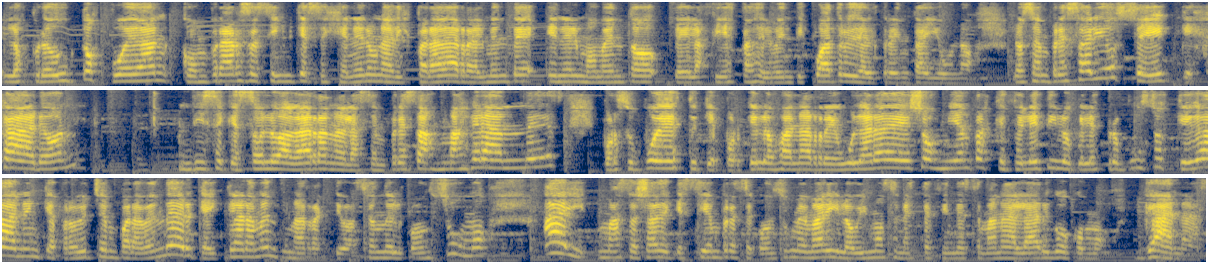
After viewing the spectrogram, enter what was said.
los productos puedan comprarse sin que se genere una disparada realmente en el momento de las fiestas del 24 y del 31. Los empresarios se quejaron dice que solo agarran a las empresas más grandes, por supuesto, y que por qué los van a regular a ellos, mientras que Feletti lo que les propuso es que ganen, que aprovechen para vender, que hay claramente una reactivación del consumo. Hay, más allá de que siempre se consume mal, y lo vimos en este fin de semana largo, como ganas,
